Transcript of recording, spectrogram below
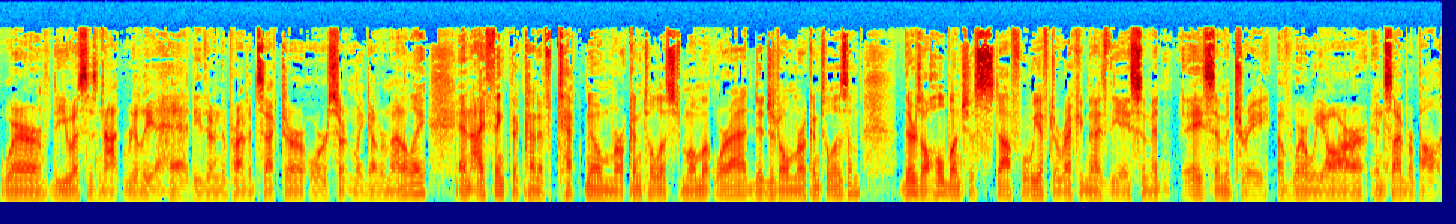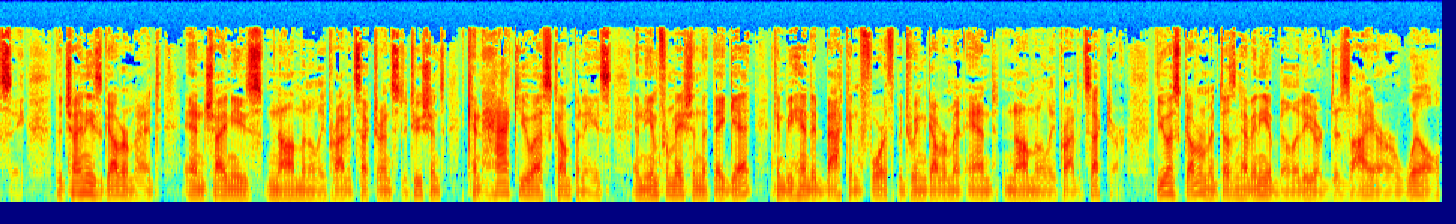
where the U.S. is not really ahead, either in the private sector or certainly governmentally. And I think the kind of techno mercantilist moment we're at, digital mercantilism, there's a whole bunch of stuff where we have to recognize the asymmetry of where we are in cyber policy. The Chinese government and Chinese nominally private sector institutions can hack U.S. companies, and the information that they get can be handed back and forth between government and nominally private sector. The U.S. government doesn't have any ability or desire or will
